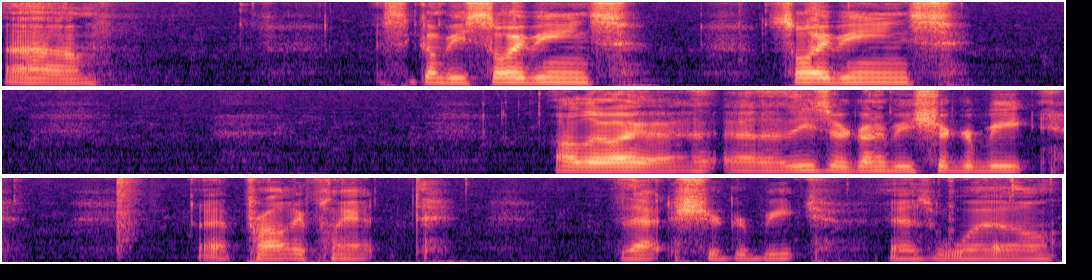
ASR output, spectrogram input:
Um, this is going to be soybeans. Soybeans. Although I, uh, uh, these are going to be sugar beet. I probably plant that sugar beet as well.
